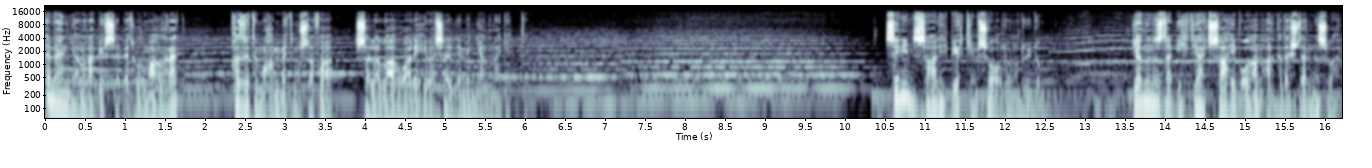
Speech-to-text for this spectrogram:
hemen yanına bir sepet hurma alarak Hz. Muhammed Mustafa sallallahu aleyhi ve sellemin yanına gitti. Senin salih bir kimse olduğunu duydum. Yanınızda ihtiyaç sahibi olan arkadaşlarınız var.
